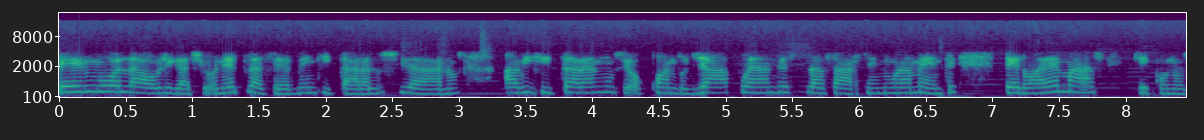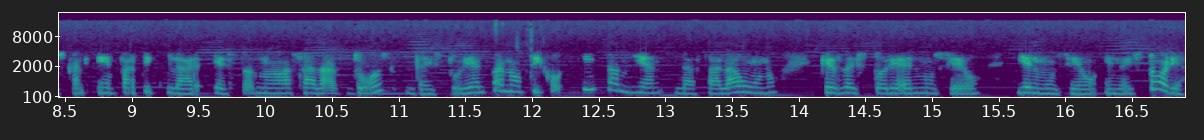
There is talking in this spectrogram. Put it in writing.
tengo la obligación y el placer de invitar a los ciudadanos a visitar al museo cuando ya puedan desplazarse nuevamente, pero además que conozcan en particular estas nuevas salas 2, la historia del panóptico, y también la sala 1, que es la historia del museo y el museo en la historia,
